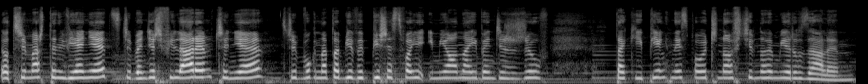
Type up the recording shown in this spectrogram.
otrzymasz ten wieniec, czy będziesz filarem, czy nie, czy Bóg na tobie wypisze swoje imiona i będziesz żył w takiej pięknej społeczności w Nowym Jeruzalem.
